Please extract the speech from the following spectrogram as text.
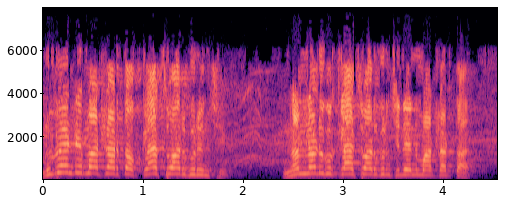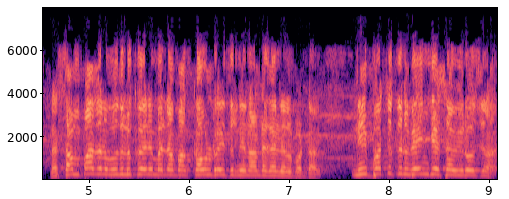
నువ్వేంటి మాట్లాడతావు క్లాస్ వారి గురించి? నన్ను అడుగు క్లాస్ వారి గురించి నేను మాట్లాడతా. నా సంపాదన వదులుకొని మరి మా కౌలు రైతులు నేను అండగా నిలబడ్డాను. నీ బతుకు నువ్వేం చేసావు ఈ రోజున?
